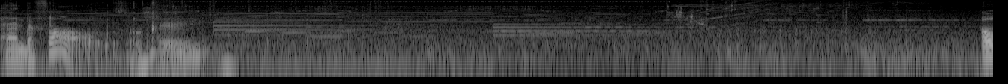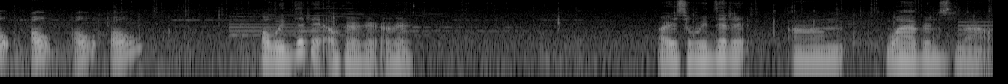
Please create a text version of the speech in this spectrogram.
And the falls. Okay. Oh, oh, oh, oh. Oh, we did it. Okay, okay, okay. Alright, so we did it. Um, what happens now?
